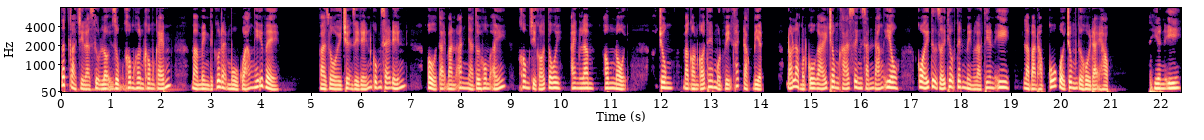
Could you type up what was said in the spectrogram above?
Tất cả chỉ là sự lợi dụng không hơn không kém Mà mình thì cứ lại mù quá nghĩ về và rồi chuyện gì đến cũng sẽ đến. Ở tại bàn ăn nhà tôi hôm ấy Không chỉ có tôi, anh Lâm, ông nội Trung mà còn có thêm một vị khách đặc biệt. Đó là một cô gái trông khá xinh xắn đáng yêu. Cô ấy tự giới thiệu tên mình là Thiên Y Là bạn học cũ của Trung từ hồi đại học. Thiên Y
